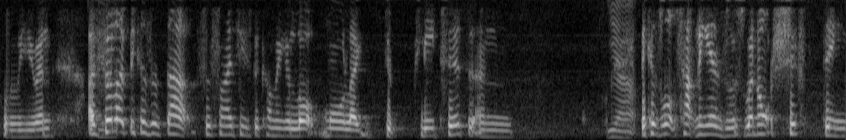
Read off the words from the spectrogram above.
for you. And I yeah. feel like because of that, society is becoming a lot more like depleted and yeah. Because what's happening is, is we're not shifting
